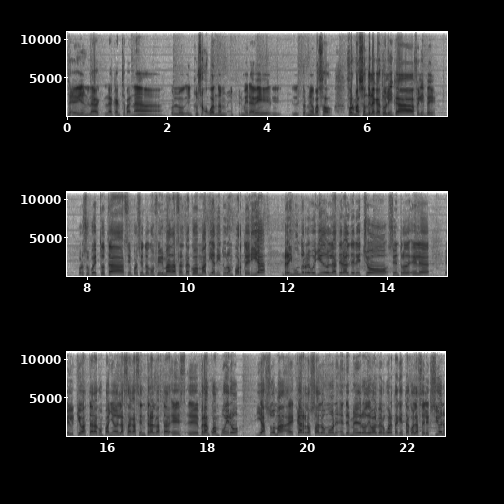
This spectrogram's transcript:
Se ve bien la, la cancha para nada, con lo- incluso jugando en, en primera vez el, el torneo pasado. Formación de la Católica, Felipe. Por supuesto, está 100% confirmada. Salta con Matías Dituro en portería. Raimundo Rebolledo, el lateral derecho, centro de- el, el que va a estar acompañado en la saga central, va a estar es, eh, Branco Ampuero. Y asoma eh, Carlos Salomón en desmedro de Valver Huerta, que está con la selección.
